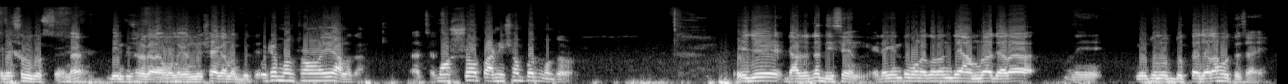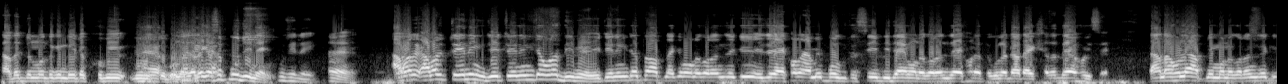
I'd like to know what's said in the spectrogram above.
এটা শুরু করছে না? বিএনপি সরকার আমলে উনিশশো একানব্বইতে? ওটা মন্ত্রণালয়ে আলাদা। আচ্ছা আচ্ছা। মৎস্য প্রাণী সম্পদ মন্ত্রণালয়। এই যে ডাটাটা দিছেন এটা কিন্তু মনে করেন যে আমরা যারা মানে নতুন উদ্যোক্তা যারা হতে চায় তাদের জন্য তো কিন্তু এটা খুবই গুরুত্বপূর্ণ। যাদের কাছে পুঁজি নেই। পুঁজি নেই। হ্যাঁ। আবার আবার ট্রেনিং যে ট্রেনিংটা ওরা দিবে এই ট্রেনিংটা তো আপনাকে মনে করেন যে কি এই যে এখন আমি বলতেছি বিদায় মনে করেন যে এখন এতগুলো ডাটা একসাথে দেওয়া হয়েছে। তা না হলে আপনি মনে করেন যে কি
